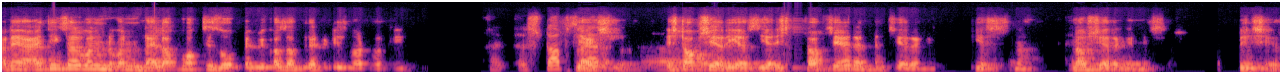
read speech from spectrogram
I think, sir, one one dialog box is open because of that. It is not working. Uh, stop share uh, Stop share. Yes, yeah. Stop share and then share again. Yes. Now, now share again. Yes. Screen share.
